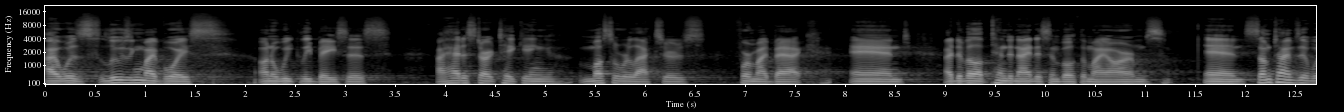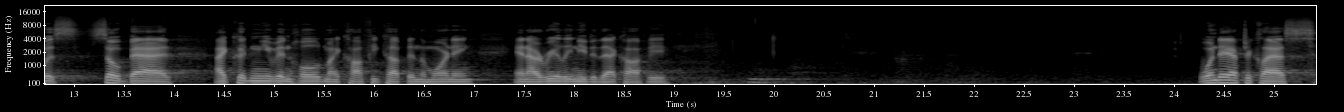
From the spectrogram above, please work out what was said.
I was losing my voice on a weekly basis. I had to start taking muscle relaxers for my back, and I developed tendonitis in both of my arms, and sometimes it was so bad I couldn't even hold my coffee cup in the morning, and I really needed that coffee. One day after class,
